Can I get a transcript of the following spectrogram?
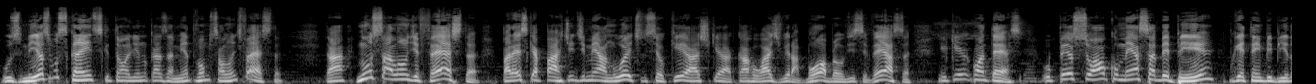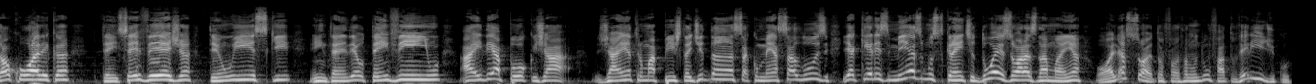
Os mesmos crentes que estão ali no casamento vão para o salão de festa. Tá? No salão de festa, parece que a partir de meia-noite, não sei o que, acho que a carruagem vira abóbora ou vice-versa. E o que, que acontece? O pessoal começa a beber, porque tem bebida alcoólica, tem cerveja, tem uísque, entendeu? Tem vinho. Aí, de a pouco, já já entra uma pista de dança, começa a luz, e aqueles mesmos crentes, duas horas da manhã, olha só, eu estou falando de um fato verídico,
